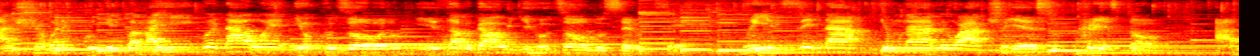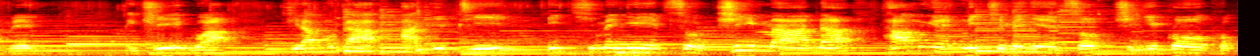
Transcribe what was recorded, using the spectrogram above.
ashobore kugirwa amahirwe nawe yo kuzobona ubwiza bwawe igihe uzoba userutse mu izina ry'umwami wacu yesu kirisito amen. Icigwa kiravuga agiti ikimenyetso c'imana hamwe n'ikimenyetso c'igikoko.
